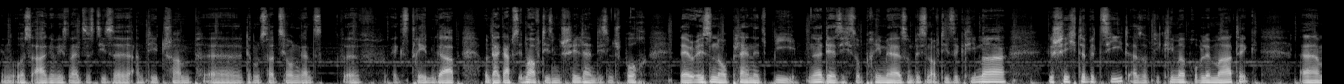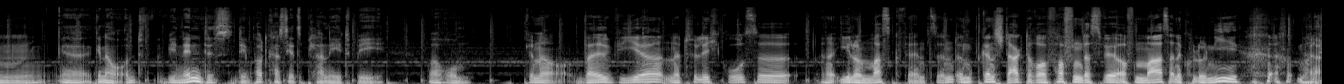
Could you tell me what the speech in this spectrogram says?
in den USA gewesen, als es diese Anti-Trump-Demonstration äh, ganz äh, extrem gab. Und da gab es immer auf diesen Schildern diesen Spruch, There is no Planet B, ne, der sich so primär so ein bisschen auf diese Klimageschichte bezieht, also auf die Klimaproblematik. Ähm, äh, genau, und wir nennen das, den Podcast jetzt Planet B. Warum? Genau, weil wir natürlich große äh, Elon Musk-Fans sind und ganz stark darauf hoffen, dass wir auf dem Mars eine Kolonie machen. Ja.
